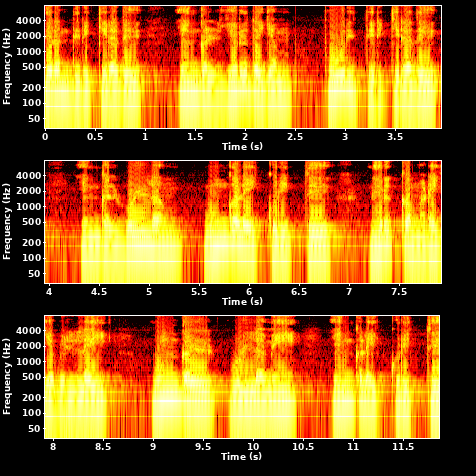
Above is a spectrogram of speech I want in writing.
திறந்திருக்கிறது. எங்கள் இருதயம் பூரித்திருக்கிறது. எங்கள் உள்ளம் உங்களை குறித்து நெருக்கமடையவில்லை. உங்கள் உள்ளமே எங்களை குறித்து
